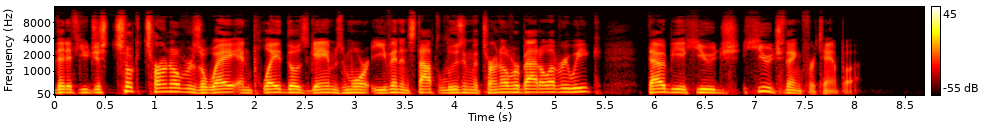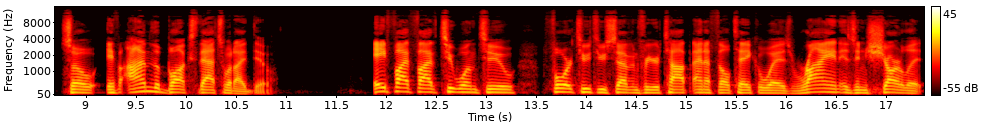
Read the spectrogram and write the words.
that if you just took turnovers away and played those games more even and stopped losing the turnover battle every week, that would be a huge, huge thing for Tampa. So if I'm the Bucks, that's what I do. 855 212 4227 for your top NFL takeaways. Ryan is in Charlotte.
